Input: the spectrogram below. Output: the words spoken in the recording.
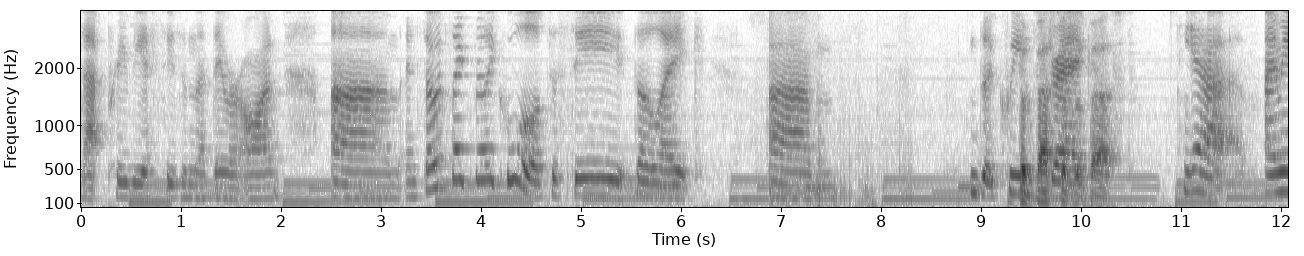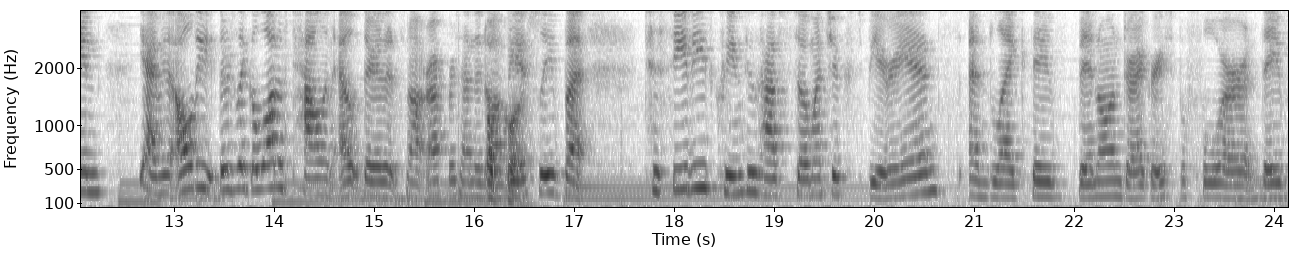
that previous season that they were on. Um, and so it's like really cool to see the like um, the queens the best drag. of the best. Yeah, I mean, yeah, I mean, all the there's like a lot of talent out there that's not represented, Of course. obviously, but to see these queens who have so much experience and like they've been on Drag Race before, they've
